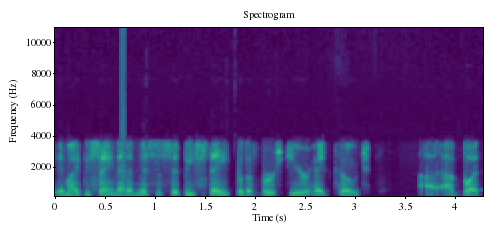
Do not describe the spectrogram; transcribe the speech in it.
They might be saying that at Mississippi State with a first year head coach. Uh, but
